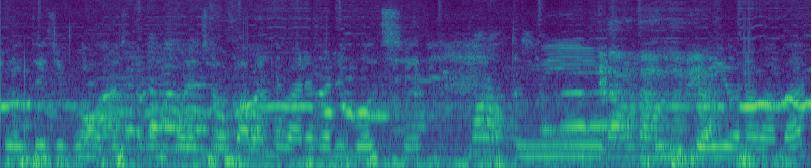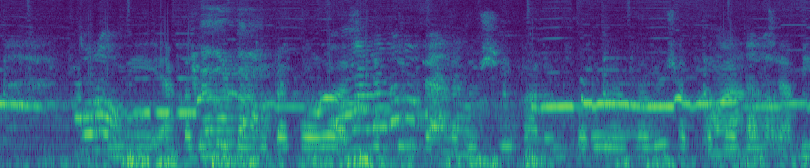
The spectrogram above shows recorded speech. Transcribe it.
চলতি জীবন উপস্থাপন করেছে, ওর বাবাকে বারে বারে বলছে, তুমি করিও না, বাবা। তুমি একাদশী করো আজকের দিনটা একাদশী পালন করো ওইভাবে সব কথা বলছে। আমি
